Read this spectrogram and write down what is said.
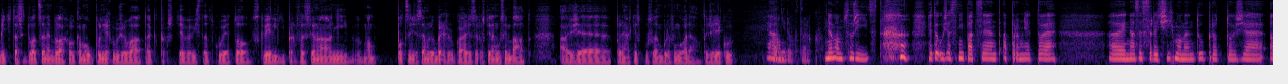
byť ta situace nebyla chvilkama úplně růžová, tak prostě ve výsledku je to skvělý, profesionální, mám pocit, že jsem v dobrých rukách, že se prostě nemusím bát a že to nějakým způsobem bude fungovat dál. Takže děkuji. Já Paní doktorko. Nemám co říct. je to úžasný pacient a pro mě to je eh, jedna ze srdečních momentů, protože eh,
